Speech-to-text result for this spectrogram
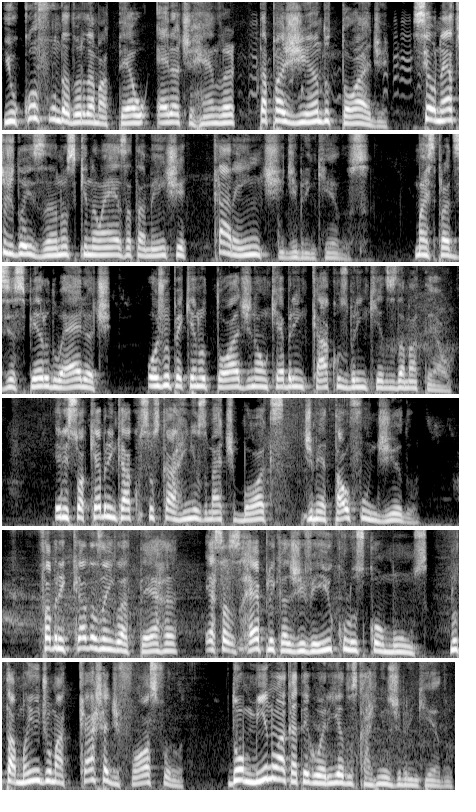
e o cofundador da Mattel, Elliot Handler, tá pagiando Todd, seu neto de dois anos que não é exatamente carente de brinquedos. Mas, para desespero do Elliot, hoje o pequeno Todd não quer brincar com os brinquedos da Mattel. Ele só quer brincar com seus carrinhos Matchbox de metal fundido. Fabricadas na Inglaterra, essas réplicas de veículos comuns, no tamanho de uma caixa de fósforo, dominam a categoria dos carrinhos de brinquedo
